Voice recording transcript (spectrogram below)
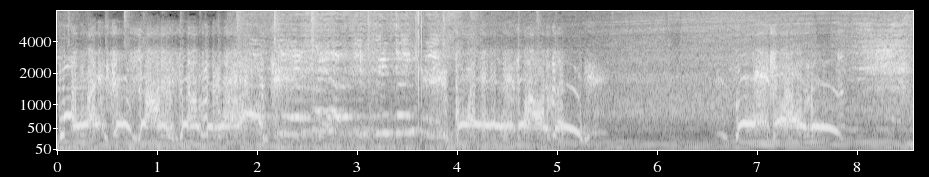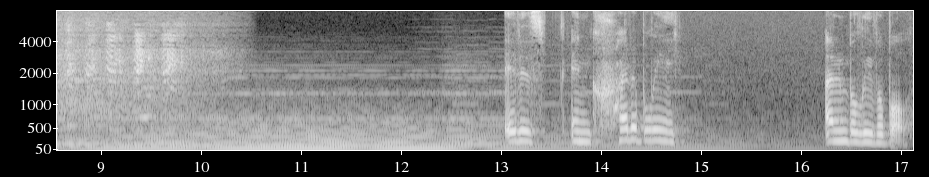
My wife just shot herself in the head! Please help me! Please help me! It is incredibly unbelievable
